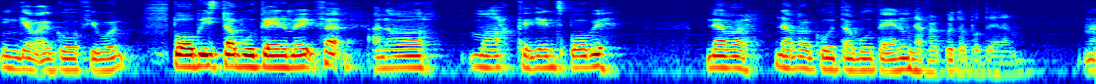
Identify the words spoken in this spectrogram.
You can give it a go if you want. Bobby's double denim outfit, another mark against Bobby. Never, never go double denim. Never go double denim. No.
